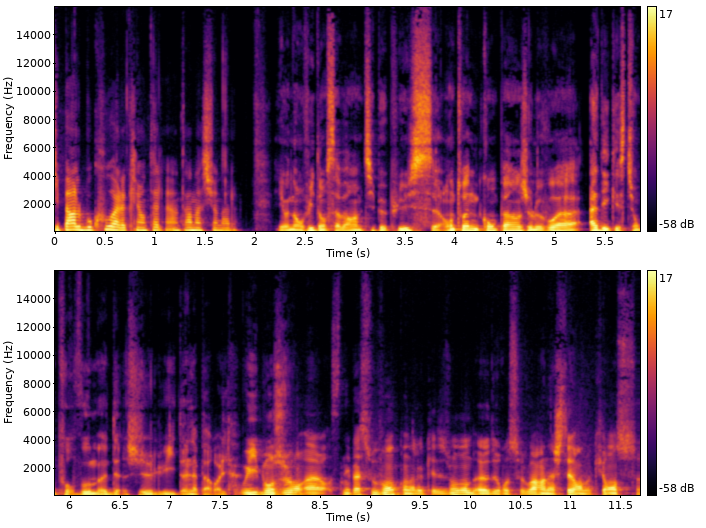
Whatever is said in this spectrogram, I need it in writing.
qui parle beaucoup à la clientèle internationale. Et on a envie d'en savoir un petit peu plus. Antoine Compin, je le vois, a des questions pour vous, Mode. Je lui donne la parole. Oui, bonjour. Alors, ce n'est pas souvent qu'on a l'occasion de recevoir un acheteur, en l'occurrence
